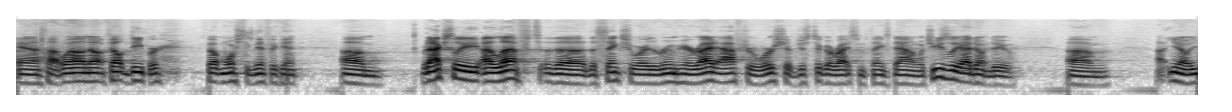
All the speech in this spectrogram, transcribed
and I thought, well, no, it felt deeper, felt more significant. Um, but actually, I left the the sanctuary, the room here, right after worship, just to go write some things down, which usually I don't do. Um, you know,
